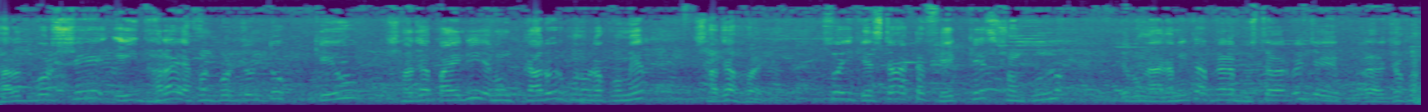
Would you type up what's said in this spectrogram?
ভারতবর্ষে এই ধারা এখন পর্যন্ত কেউ সাজা পায়নি এবং কারোর কোনো রকমের সাজা হয়নি। সো এই কেসটাও একটা ফেক কেস সম্পূর্ণ এবং আগামীতে আপনারা বুঝতে পারবেন যে যখন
